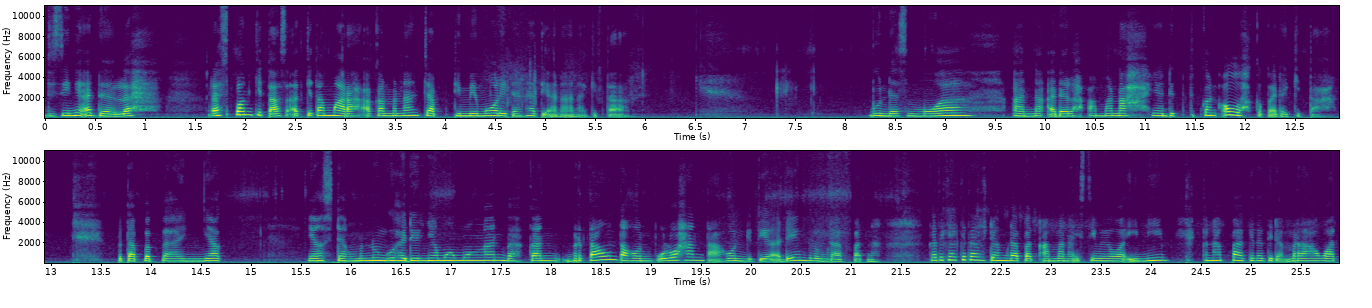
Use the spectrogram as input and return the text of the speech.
di sini adalah Respon kita saat kita marah akan menancap di memori dan hati anak-anak kita. Bunda semua, anak adalah amanah yang dititipkan Allah kepada kita. Betapa banyak yang sedang menunggu hadirnya momongan bahkan bertahun-tahun puluhan tahun gitu ya ada yang belum dapat nah ketika kita sudah mendapat amanah istimewa ini kenapa kita tidak merawat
